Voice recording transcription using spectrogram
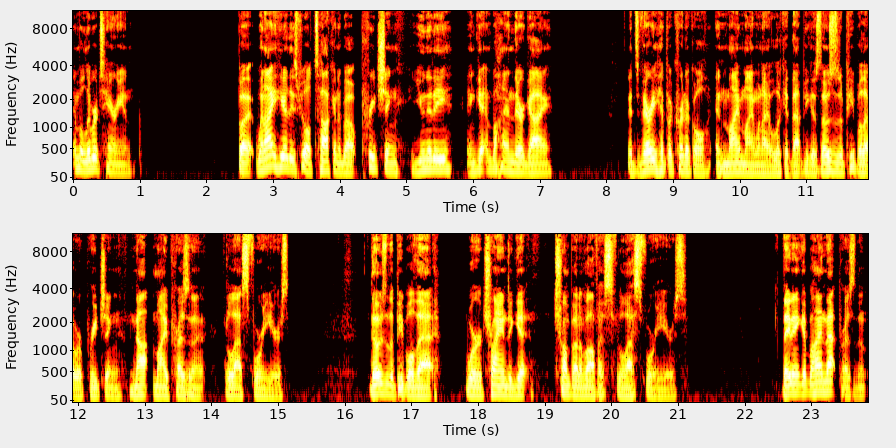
am a libertarian. But when I hear these people talking about preaching unity and getting behind their guy, it's very hypocritical in my mind when I look at that because those are the people that were preaching, not my president for the last four years. Those are the people that were trying to get Trump out of office for the last four years. They didn't get behind that president.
